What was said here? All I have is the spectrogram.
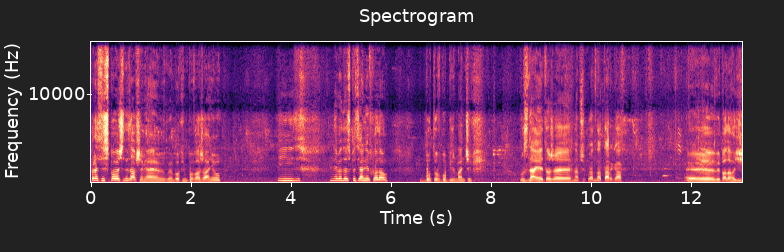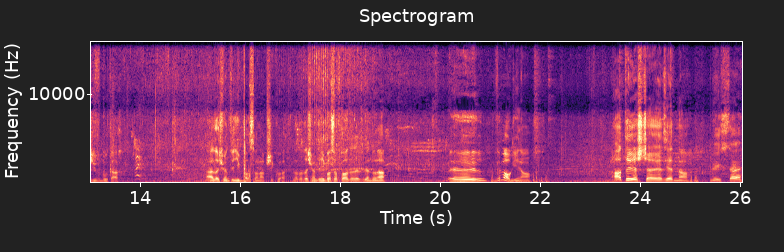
prestiż społeczny zawsze miałem w głębokim poważaniu. I nie będę specjalnie wkładał butów, bo Birmańczyk uznaje to, że na przykład na targach e, wypada chodzić w butach. A do świątyni Boso na przykład. No to do świątyni Boso wchodzę ze względu na yy, wymogi, no. A tu jeszcze jest jedno miejsce.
